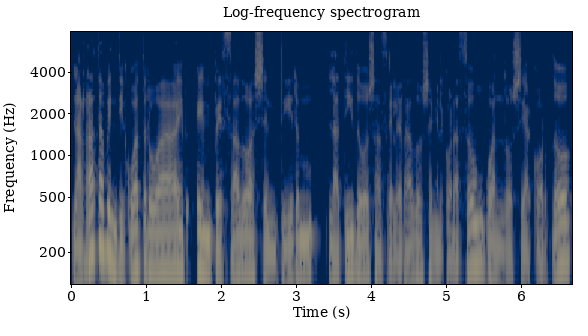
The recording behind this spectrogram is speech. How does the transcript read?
la rata 24 ha em, empezado a sentir latidos acelerados en el corazón cuando se acordó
